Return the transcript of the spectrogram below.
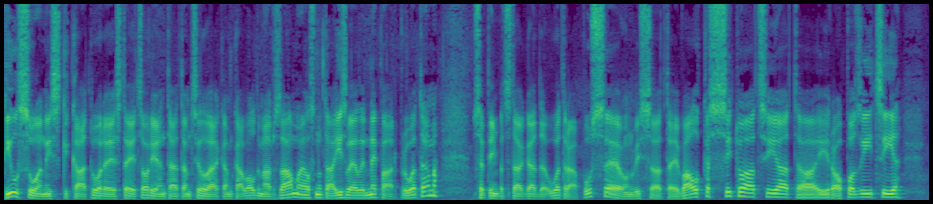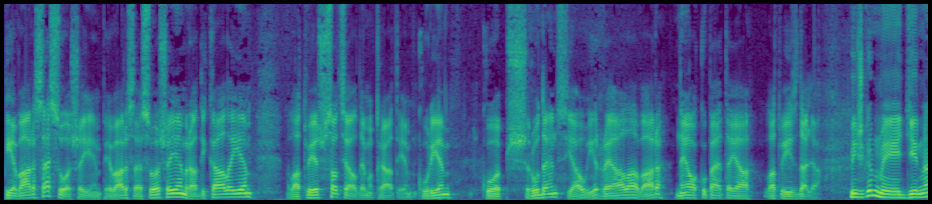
pilsoniski, kā toreiz teica, orientētam cilvēkam, kā Valdemārs Zāmoēls, nu tā izvēle ir nepārprotama. 17. gada otrā pusē un visā tajā valkas situācijā tā ir opozīcija pie varas esošajiem, pie varas esošajiem radikālajiem latviešu sociāldemokrātiem, kuriem kopš rudens jau ir reālā vara neokupētajā Latvijas daļā. Viņš gan mēģina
